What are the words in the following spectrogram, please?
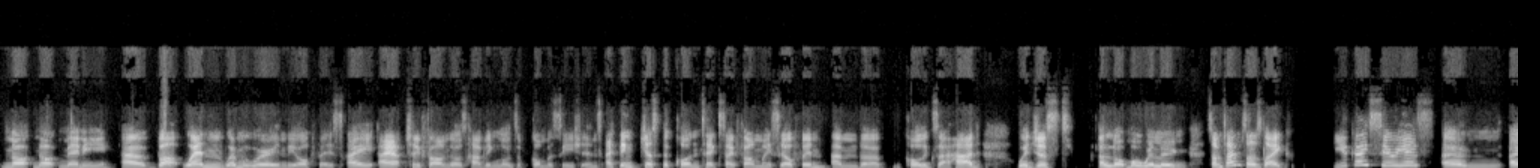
not not many. Uh, but when when we were in the office, I I actually found I was having lots of conversations. I think just the context I found myself in and the colleagues I had were just a lot more willing. Sometimes I was like, "You guys serious?" Um, I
